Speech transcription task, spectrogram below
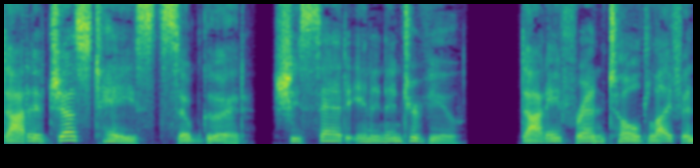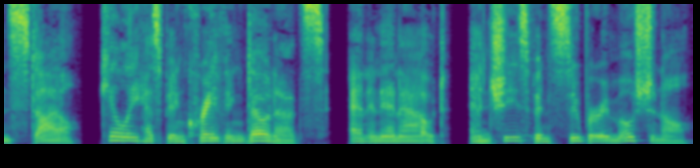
It just tastes so good, she said in an interview. A friend told Life and Style, Kylie has been craving donuts and an In-N-Out, and she's been super emotional.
